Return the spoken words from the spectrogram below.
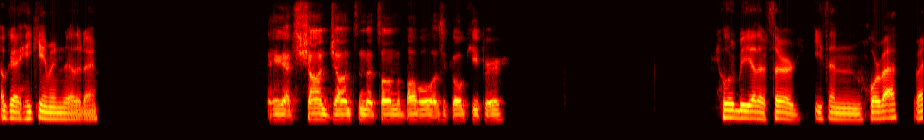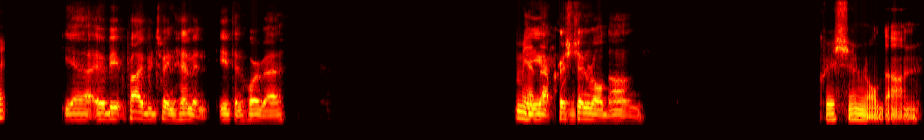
Okay, he came in the other day. And you got Sean Johnson that's on the bubble as a goalkeeper. Who would be the other third? Ethan Horvath, right? Yeah, it would be probably between him and Ethan Horvath. I mean, And you got Christian Roldan. Christian Roldan.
